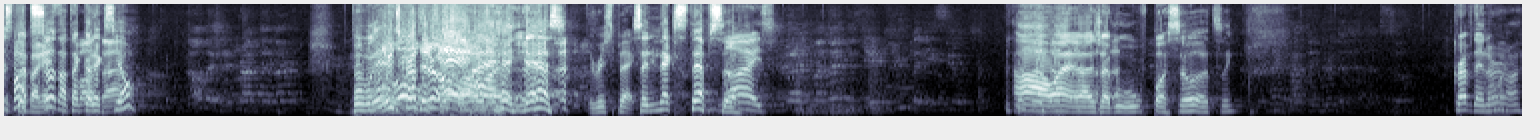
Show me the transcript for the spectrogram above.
faire t'as pareil, ça dans ta pas collection? Pour vrai? Il y a eu du Kraft Dinner. Oh, ouais, yes! Respect. C'est le next step, ça. Nice! Ah ouais, euh, j'avoue, ouvre pas ça, tu sais. Craft Dinner, hein?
